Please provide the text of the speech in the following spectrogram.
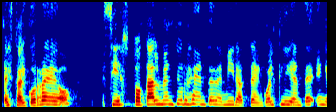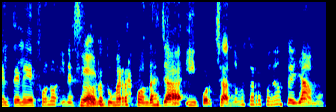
Está el correo. Si es totalmente urgente de, mira, tengo el cliente en el teléfono y necesito que tú me respondas ya y por chat no me estás respondiendo, te llamo.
